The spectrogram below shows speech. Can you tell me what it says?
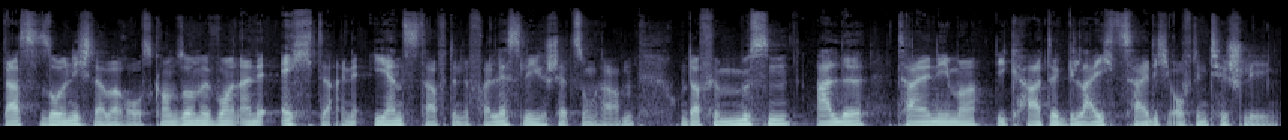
Das soll nicht dabei rauskommen, sondern wir wollen eine echte, eine ernsthafte, eine verlässliche Schätzung haben. Und dafür müssen alle Teilnehmer die Karte gleichzeitig auf den Tisch legen.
